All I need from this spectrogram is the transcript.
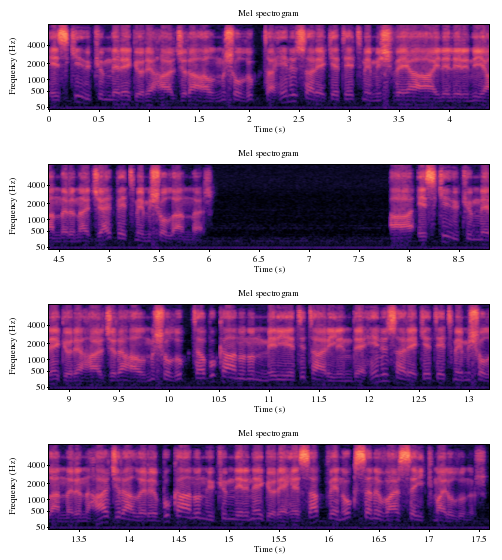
Eski hükümlere göre harcıra almış olup da henüz hareket etmemiş veya ailelerini yanlarına celp etmemiş olanlar. A. Eski hükümlere göre harcıra almış olup da bu kanunun meriyeti tarihinde henüz hareket etmemiş olanların harcıraları bu kanun hükümlerine göre hesap ve noksanı varsa ikmal olunur.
